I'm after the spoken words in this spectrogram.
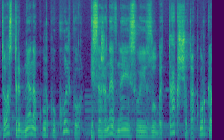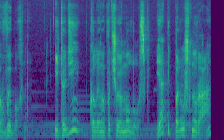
то стрибне на курку кульку і зажене в неї свої зуби так, що та курка вибухне. І тоді, коли ми почуємо луск, я підпалю шнура,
